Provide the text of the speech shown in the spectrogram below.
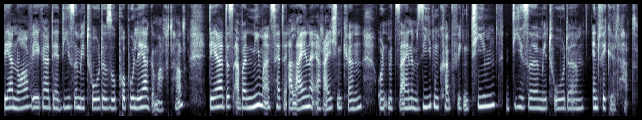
der Norweger, der diese Methode so populär gemacht hat, der das aber niemals hätte alleine erreichen können und mit seinem siebenköpfigen Team diese Methode entwickelt hat.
